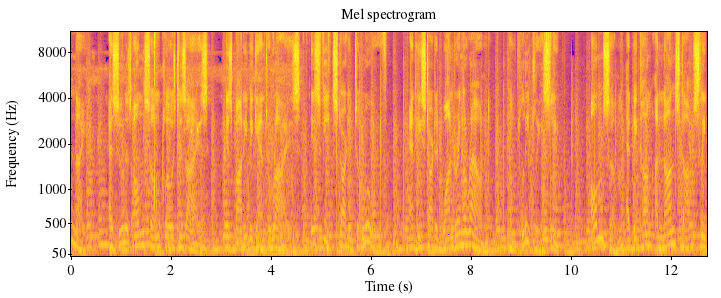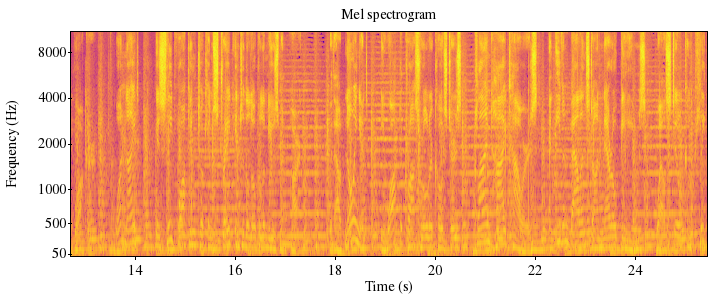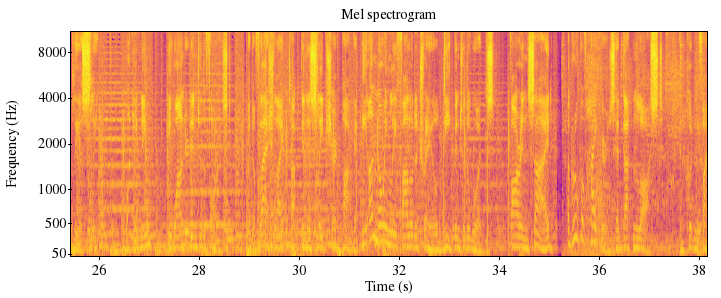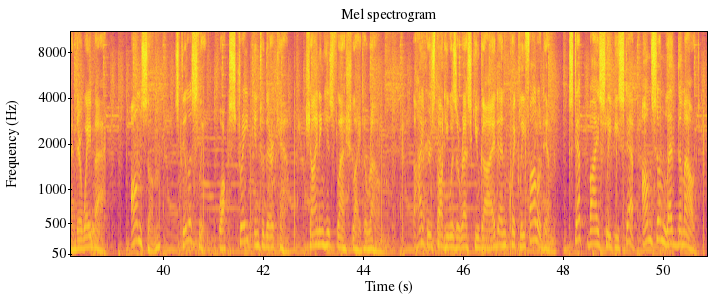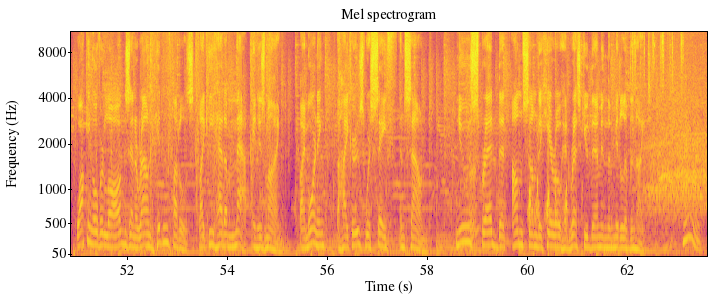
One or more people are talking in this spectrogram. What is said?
One night, as soon as AumSum closed his eyes, his body began to rise, his feet started to move, and he started wandering around, completely asleep. AumSum had become a non-stop sleepwalker. One night, his sleepwalking took him straight into the local amusement park. Without knowing it, he walked across roller coasters, climbed high towers, and even balanced on narrow beams while still completely asleep. One evening, he wandered into the forest. With a flashlight tucked in his sleep shirt pocket, he unknowingly followed a trail deep into the woods. Far inside, a group of hikers had gotten lost and couldn't find their way back. AumSum, still asleep, walked straight into their camp, shining his flashlight around. The hikers thought he was a rescue guide and quickly followed him. Step by sleepy step, AumSum led them out, walking over logs and around hidden puddles like he had a map in his mind. By morning, the hikers were safe and sound. News spread that AumSum the hero had rescued them in the middle of the night. Hmm.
